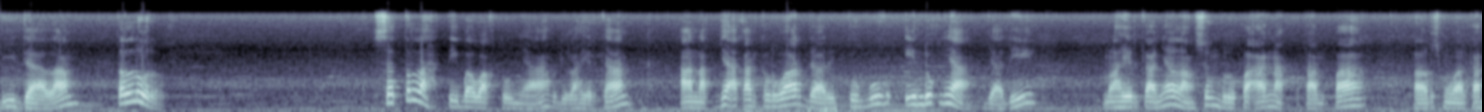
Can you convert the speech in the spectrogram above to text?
di dalam telur. Setelah tiba waktunya dilahirkan, anaknya akan keluar dari tubuh induknya. Jadi, melahirkannya langsung berupa anak tanpa harus mengeluarkan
